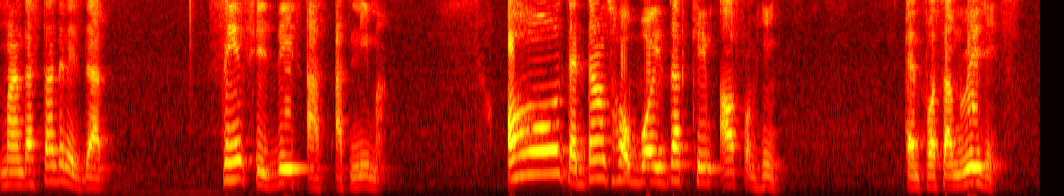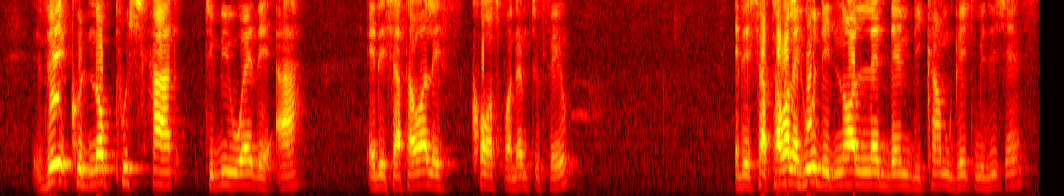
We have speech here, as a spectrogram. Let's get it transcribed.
my understanding is that since his days at, at Nima, all the dance hall boys that came out from him, and for some reasons, they could not push hard to be where they are. It is Shatta Wale's cause for them to fail. It is Shatta Wale who did not let them become great musicians.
